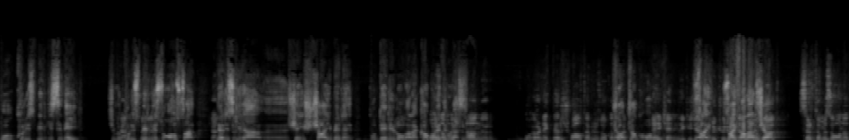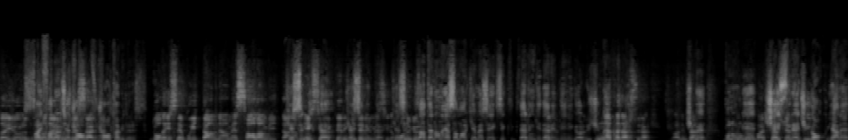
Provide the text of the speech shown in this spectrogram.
Bu kulis bilgisi değil. Şimdi Kendi kulis söylemi. bilgisi olsa Kendi deriz ki ya e, şey şaibeli bu delil olarak kabul O edilmez. zaman şunu anlıyorum. Bu örnekleri çoğaltabiliriz. O kadar Çok çok o- heykelini dikeceğiz, say- tükürüğünden sayfalarca. olacak, sırtımızı ona dayıyoruz, buna Sayfalarca dayıyoruz çoğalt- vesaire. Çoğaltabiliriz. Dolayısıyla bu iddianame sağlam bir iddianame. Kesinlikle. Eksikliklerin kesinlikle, giderilmesiyle. kesinlikle. Onu görüyoruz. Zaten Anayasa Mahkemesi eksikliklerin giderildiğini gördüğü için ne kabul kadar ediyor. sürer? Hani Şimdi ben bunun bir şey başlarken- süreci yok. Yani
